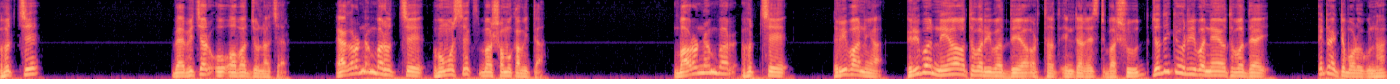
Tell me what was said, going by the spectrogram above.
হচ্ছে ব্যভিচার ও অবাধ যৌনাচার এগারো নম্বর হচ্ছে হোমোসেক্স বা সমকামিতা। বারো নম্বর হচ্ছে রিবা নেয়া। রিবা নেয়া অথবা রিবা দেয়া অর্থাৎ ইন্টারেস্ট বা সুদ। যদি কেউ রিবা নেয় অথবা দেয়, এটা একটা বড় গুণা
